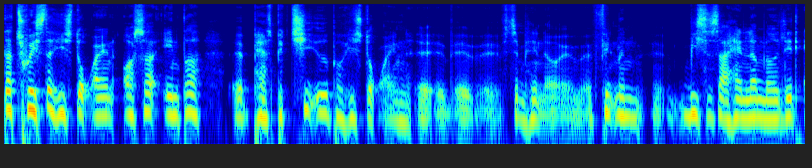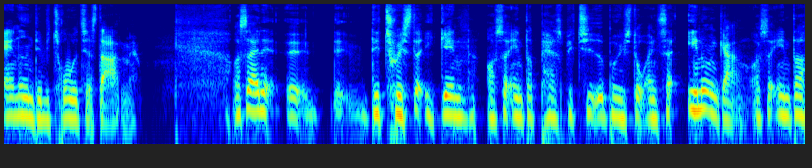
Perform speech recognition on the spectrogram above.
der twister historien, og så ændrer øh, perspektivet på historien. Øh, øh, øh simpelthen, øh, øh, filmen øh, viser sig at handle om noget lidt andet, end det vi troede til at starte med. Og så er det, øh, det, det twister igen, og så ændrer perspektivet på historien sig endnu en gang, og så ændrer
